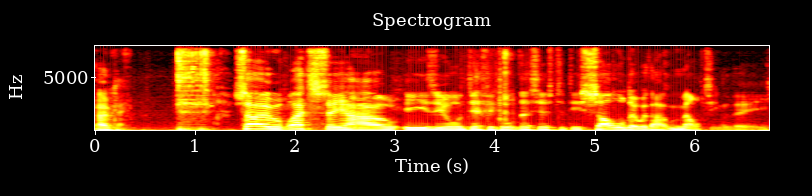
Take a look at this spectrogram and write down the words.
Okay. So let's see how easy or difficult this is to desolder without melting the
